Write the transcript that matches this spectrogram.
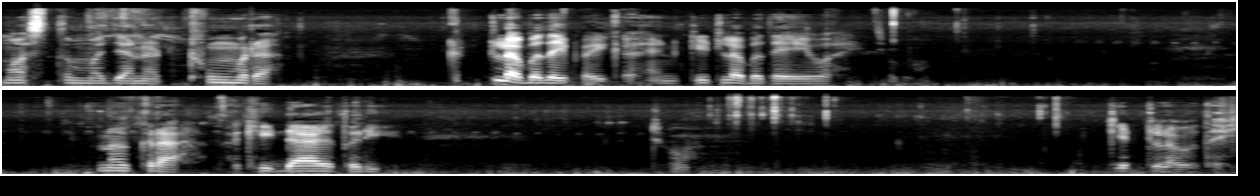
મસ્ત મજાના ઠુમરા કેટલા બધા પાક્યા છે ને કેટલા બધા એવા જો નકરા આખી ડાળ ભરી જો કેટલા બધા?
